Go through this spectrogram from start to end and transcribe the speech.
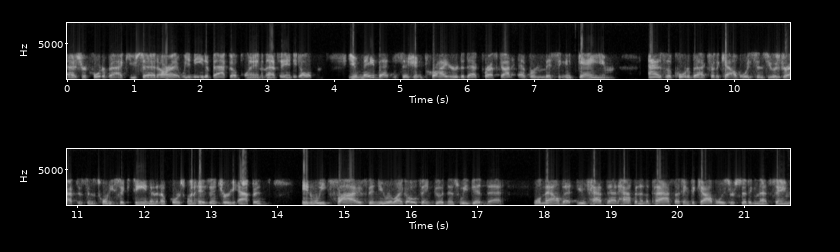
as your quarterback, you said, "All right, we need a backup plan, and that's Andy Dalton." You made that decision prior to Dak Prescott ever missing a game as the quarterback for the Cowboys since he was drafted since 2016. And then, of course, when his injury happened in week five, then you were like, oh, thank goodness we did that. Well, now that you've had that happen in the past, I think the Cowboys are sitting in that same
